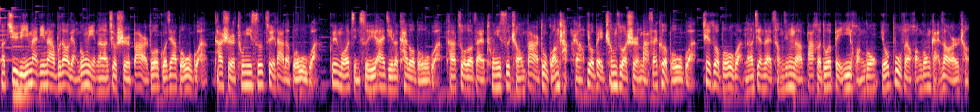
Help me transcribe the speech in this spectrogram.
那距离麦地那不到两公里呢，就是巴尔多国家博物馆，它是突尼斯最大的博物馆。规模仅次于埃及的开罗博物馆，它坐落在突尼斯城巴尔杜广场上，又被称作是马赛克博物馆。这座博物馆呢，建在曾经的巴赫多贝伊皇宫，由部分皇宫改造而成，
